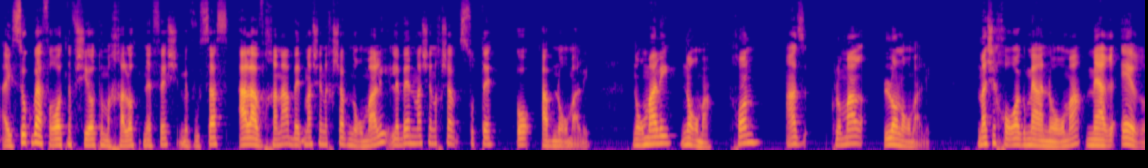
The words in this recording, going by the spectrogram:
העיסוק בהפרעות נפשיות ומחלות נפש מבוסס על ההבחנה בין מה שנחשב נורמלי לבין מה שנחשב סוטה או אבנורמלי. נורמלי, נורמה, נכון? אז, כלומר, לא נורמלי. מה שחורג מהנורמה מערער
